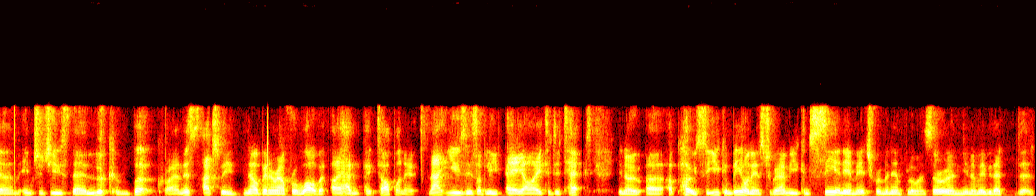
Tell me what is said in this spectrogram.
um, introduced their Look and Book, right? And this actually now been around for a while, but I hadn't picked up on it. That uses, I believe, AI to detect, you know, uh, a post. So you can be on Instagram, you can see an image from an influencer, and you know maybe they're, they're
